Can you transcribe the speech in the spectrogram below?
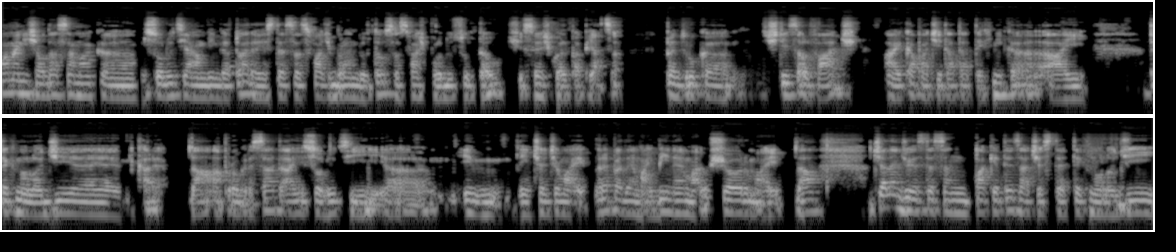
oamenii și-au dat seama că soluția învingătoare este să-ți faci brandul tău, să-ți faci produsul tău și să ieși cu el pe piață. Pentru că știi să-l faci, ai capacitatea tehnică, ai tehnologie care da, a progresat, ai soluții uh, din ce în ce mai repede, mai bine, mai ușor, mai, da. Challenge-ul este să împachetezi aceste tehnologii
